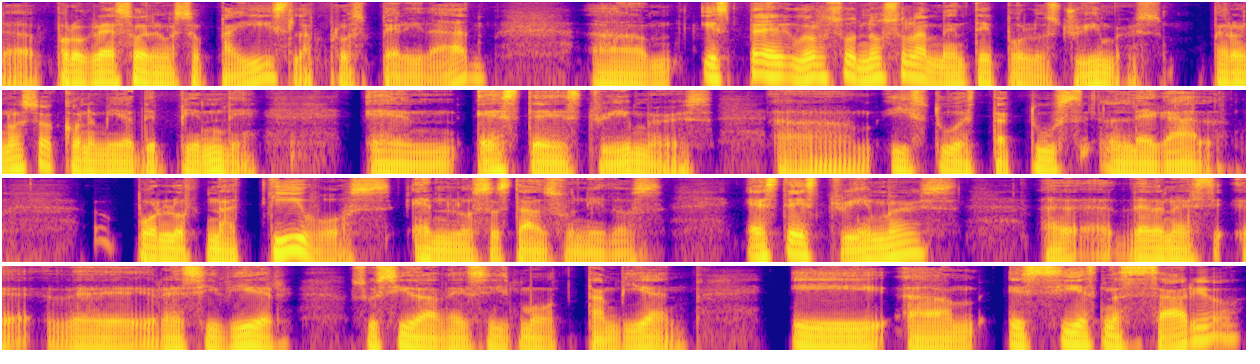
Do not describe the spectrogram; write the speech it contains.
uh, progreso de nuestro país, la prosperidad. Um, es peligroso no solamente por los Dreamers, pero nuestra economía depende en estos Dreamers um, y su estatus legal por los nativos en los Estados Unidos. Estos streamers uh, deben de recibir su ciudadanismo también. Y, um, y, si es necesario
